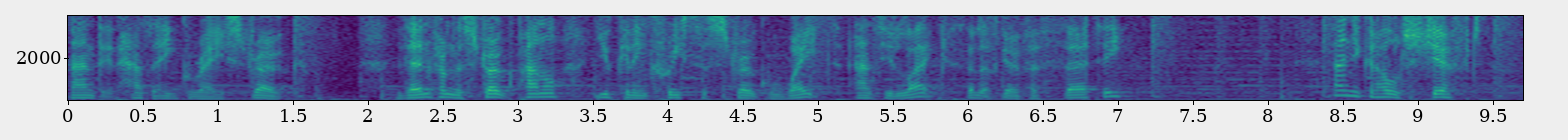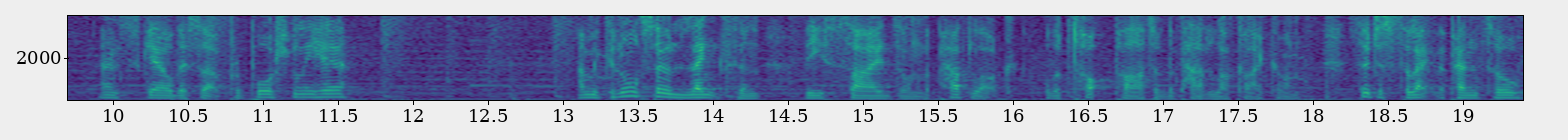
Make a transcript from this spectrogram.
and it has a grey stroke. Then from the stroke panel, you can increase the stroke weight as you like. So let's go for 30. And you can hold shift and scale this up proportionally here. And we can also lengthen these sides on the padlock or the top part of the padlock icon. So just select the pen tool,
